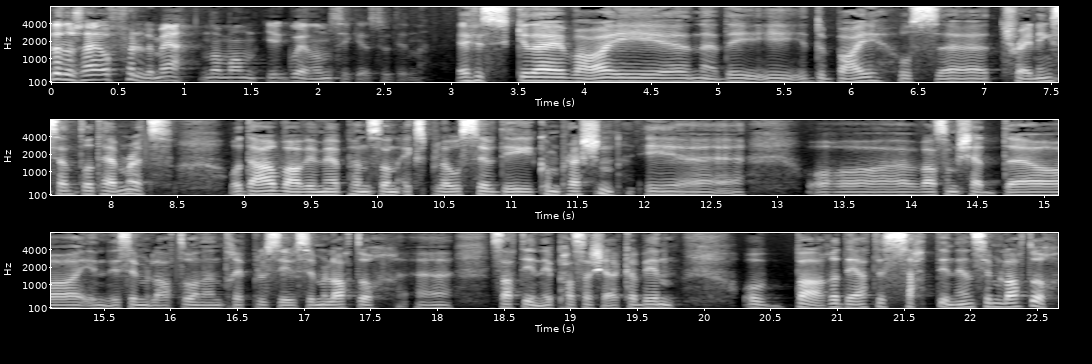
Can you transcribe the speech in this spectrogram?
lønner seg å følge med når man går gjennom sikkerhetsrutinene. Jeg husker da jeg var i, nede i, i Dubai hos eh, treningssenteret til Emirates. Og der var vi med på en sånn explosive decompression i, eh, og hva som skjedde og inne i simulatoren, en trippel simulator eh, satt inne i passasjerkabinen. Og bare det at jeg satt inne i en simulator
